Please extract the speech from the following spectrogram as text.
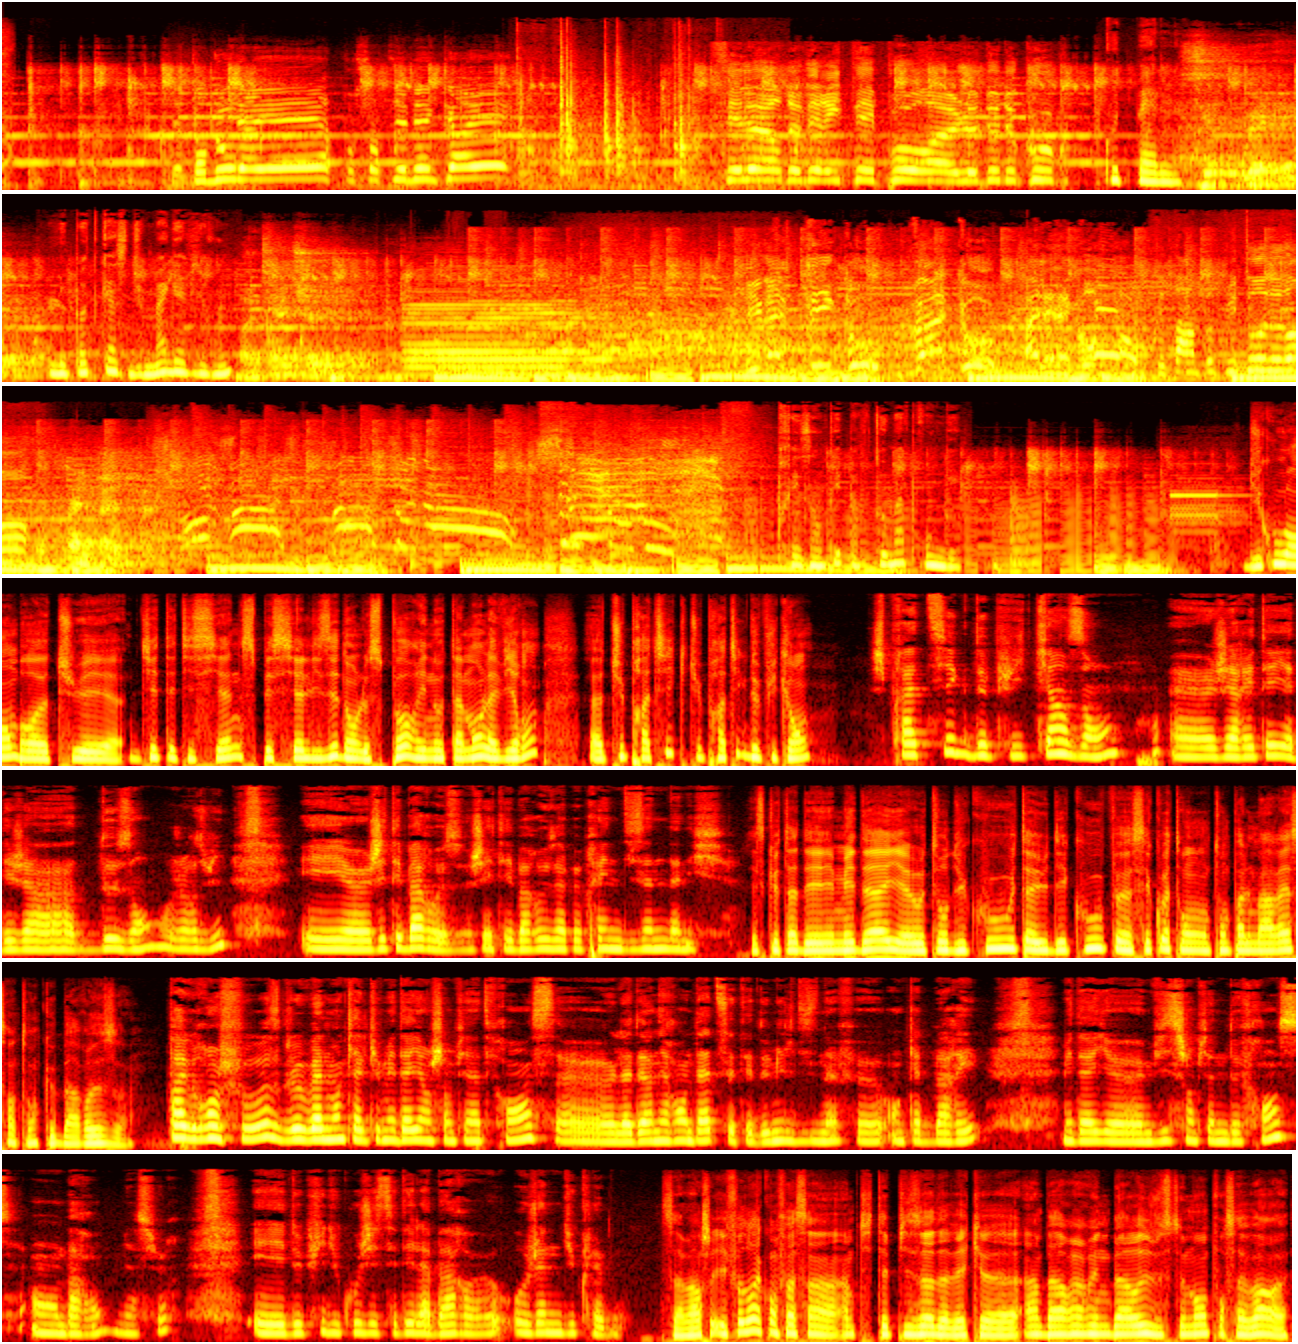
C'est ton dos derrière pour sortir bien carré. C'est l'heure de vérité pour le 2 de coupe. Coup de pelle, le podcast du Magaviron. Il reste 10 coups, 20 coups. Allez les gros Prépare un peu plus tôt devant. Présenté par Thomas Pronguet. Du coup, Ambre, tu es diététicienne spécialisée dans le sport et notamment l'aviron. Euh, tu pratiques, tu pratiques depuis quand? Je pratique depuis 15 ans. Euh, j'ai arrêté il y a déjà deux ans aujourd'hui. Et euh, j'étais barreuse. J'ai été barreuse à peu près une dizaine d'années. Est-ce que tu as des médailles autour du cou? Tu as eu des coupes? C'est quoi ton, ton palmarès en tant que barreuse? Pas grand-chose. Globalement, quelques médailles en championnat de France. Euh, la dernière en date, c'était 2019 euh, en 4 barrés. Médaille euh, vice-championne de France en barran, bien sûr. Et depuis, du coup, j'ai cédé la barre euh, aux jeunes du club. Ça marche. Il faudra qu'on fasse un, un, petit épisode avec euh, un barreur, une barreuse, justement, pour savoir euh,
